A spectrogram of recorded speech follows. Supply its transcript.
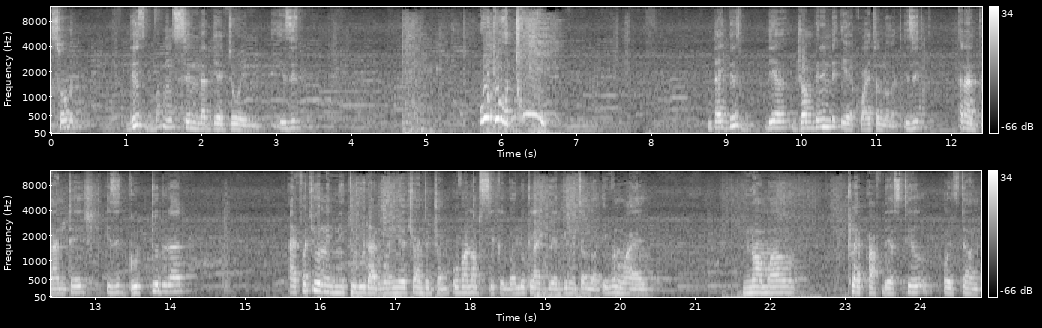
So bouncing that they're doing is it? Oh two? Like this they're jumping in the air quite a lot. Is it an advantage? Is it good to do that? I thought you only need to do that when you're trying to jump over an obstacle but look like they're doing it a lot even while normal clear path they're still oh it's done.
